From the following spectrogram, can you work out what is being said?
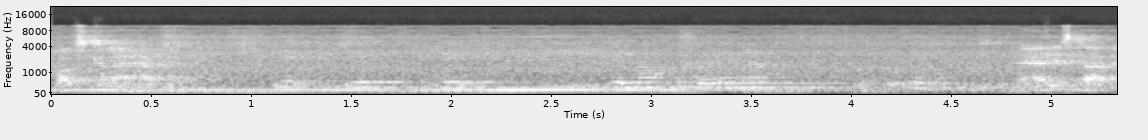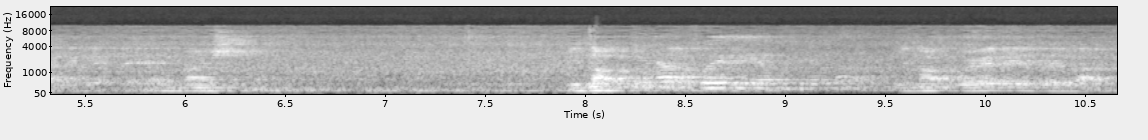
What's going to happen? You, you, you, you're not free enough. Now you're starting to get there emotionally. You're not. You're not worthy of your love. You're not worthy of their love.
